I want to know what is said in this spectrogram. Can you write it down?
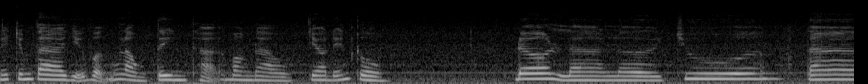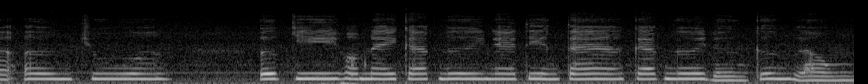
nếu chúng ta giữ vững lòng tin thở ban đầu cho đến cùng đó là lời Chúa, ta ơn Chúa. Ước chi hôm nay các ngươi nghe tiếng ta, các ngươi đừng cứng lòng.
